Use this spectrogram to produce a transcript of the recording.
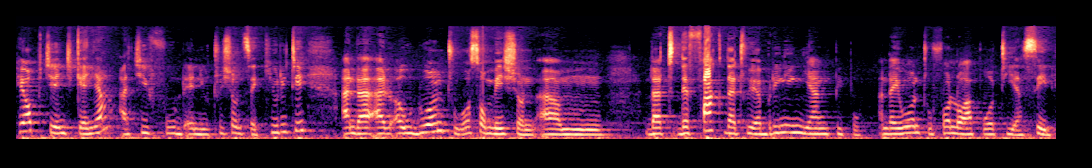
help change Kenya, achieve food and nutrition security. And I, I would want to also mention um, that the fact that we are bringing young people, and I want to follow up what he has said,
